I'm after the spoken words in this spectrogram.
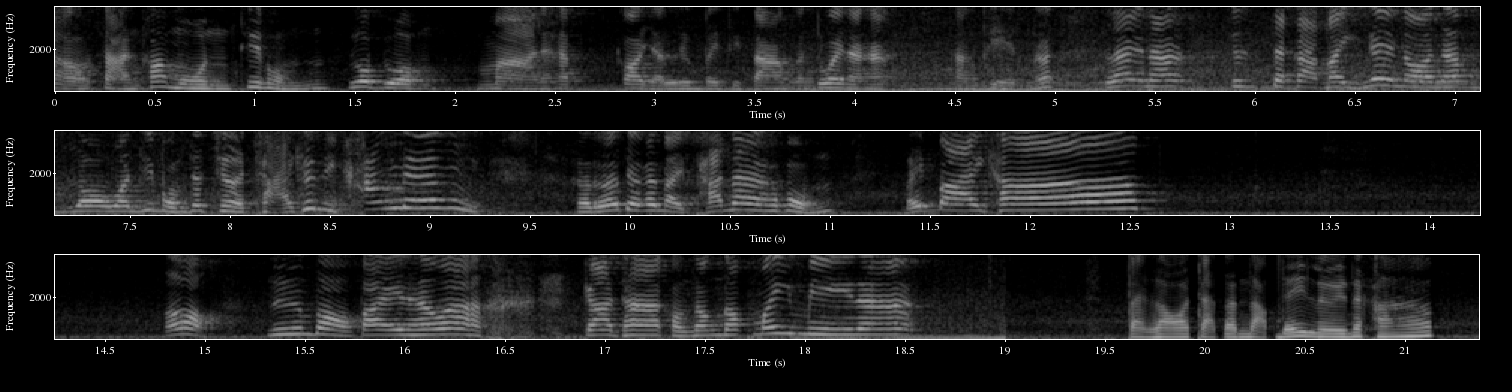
ข่าวสารข้อมูลที่ผมรวบรวมมานะครับ ก็อย่าลืมไปติดตามกันด้วยนะฮะทางเพจนะและนะจะกลับมาอีกแน่นอนนะครับรอวันที่ผมจะเฉิดฉายขึ้นอีกครั้งหนึ่งแล้วเจอกันใหม่พาร์ทหน้าครับผมบ๊ายบายครับอ๋อลืมบอกไปนะว่า การทาของน้องน็อกไม่มีนะฮะแต่รอจัดอันดับได้เลยนะครับ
